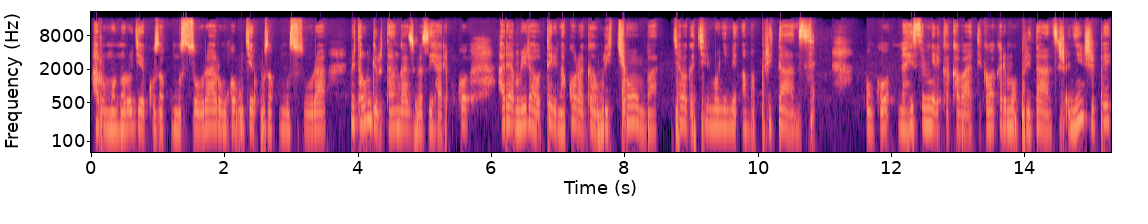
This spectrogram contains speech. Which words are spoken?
hari umuntu wari ugiye kuza kumusura hari umukobwa ugiye kuza kumusura. Mpita mubwira utangaza ziba zihari kuko hariya muri iriya hoteli nakoraga buri cyumba cyabaga kirimo nyine amapuridanse ubwo nahise mwereka akabati kaba karimo puridanse nyinshi pe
